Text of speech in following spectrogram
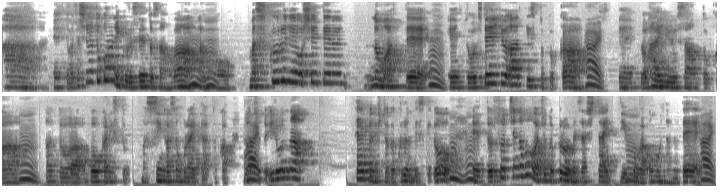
ああ、えっと、私のところに来る生徒さんは、うんうん、あのまあ、スクールで教えてるのもあって、うん、えっ、と、声優アーティストとか、はい、えっ、と、俳優さんとか、うん、あとはボーカリスト、まあ、シンガーソングライターとか、まあ、ちょっといろんなタイプの人が来るんですけど、うんうん、えっ、と、そっちの方はちょっとプロを目指したいっていう子が主なので、はい、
